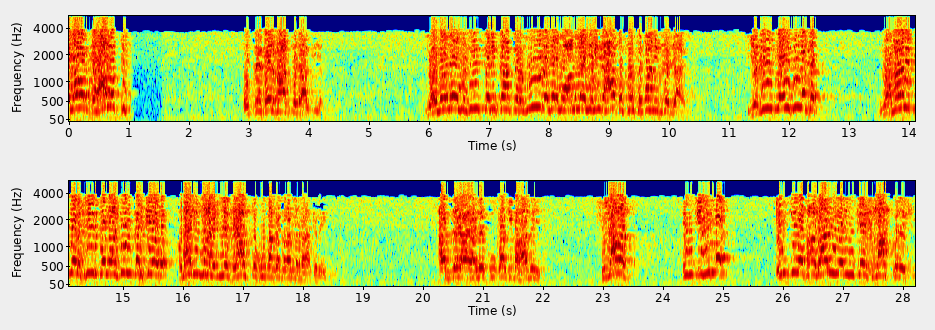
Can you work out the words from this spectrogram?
خلاف بہاوت کی۔ اس نے پھر بات کو ڈال دیا۔ لوگوں نے یزید کو لکھا کہ حضور، اگر معاملہ یہی رہا تو سر سے پانی گزر جائے۔ یزید نے اسی وقت نعمان ابن رشید کو محسوس کر کے عبید اللہ ابن زیاد کو کوفا کا گورنر بنا کے دے گی اب ذرا اہل کوفا کی بہادری، شجاعت، ان کی ہمت، ان کی وفاداری اور ان کے اخلاق کو دیکھی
